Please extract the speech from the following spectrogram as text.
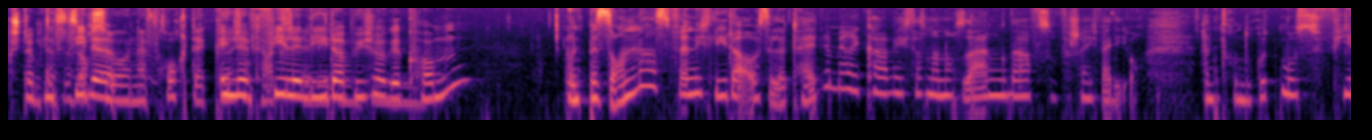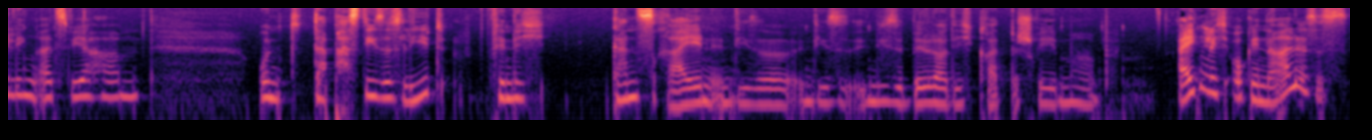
Stimmt, das viele, ist auch so eine Frucht der Kirchentagsbewegung. In viele Liederbücher mhm. gekommen. Und besonders finde ich Lieder aus Lateinamerika, wenn ich das mal noch sagen darf, so wahrscheinlich, weil die auch anderen Rhythmus-Feeling als wir haben. Und da passt dieses Lied, finde ich, ganz rein in diese, in diese, in diese Bilder, die ich gerade beschrieben habe. Eigentlich original ist es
